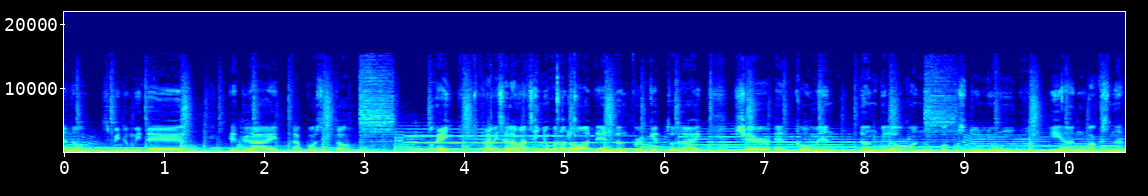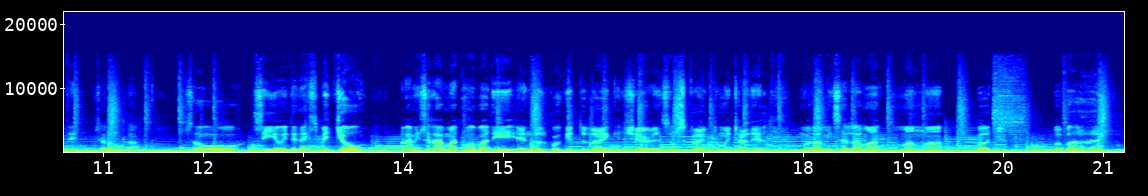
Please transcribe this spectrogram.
ano speedometer headlight tapos ito Okay? Maraming salamat sa inyong panonood and don't forget to like, share, and comment down below kung ano pa gusto nyong i-unbox natin. Charot lang. So, see you in the next video. Maraming salamat mga buddy and don't forget to like, share, and subscribe to my channel. Maraming salamat mga buddy. Bye-bye!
